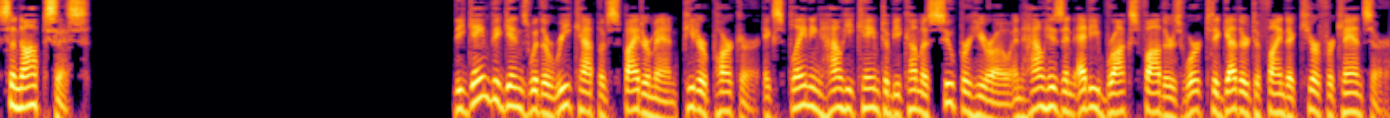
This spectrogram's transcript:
Synopsis The game begins with a recap of Spider-Man Peter Parker explaining how he came to become a superhero and how his and Eddie Brock's fathers worked together to find a cure for cancer.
